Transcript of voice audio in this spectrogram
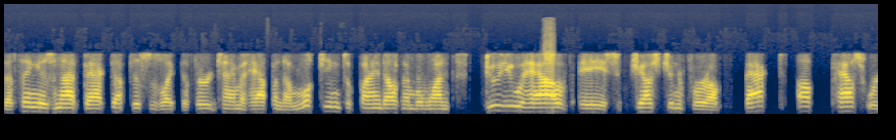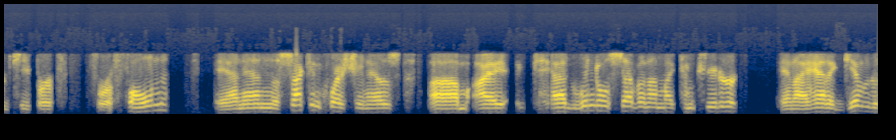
The thing is not backed up. This is like the third time it happened. I'm looking to find out number one, do you have a suggestion for a backed up password keeper for a phone? And then the second question is, um, I had Windows 7 on my computer, and I had to give the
